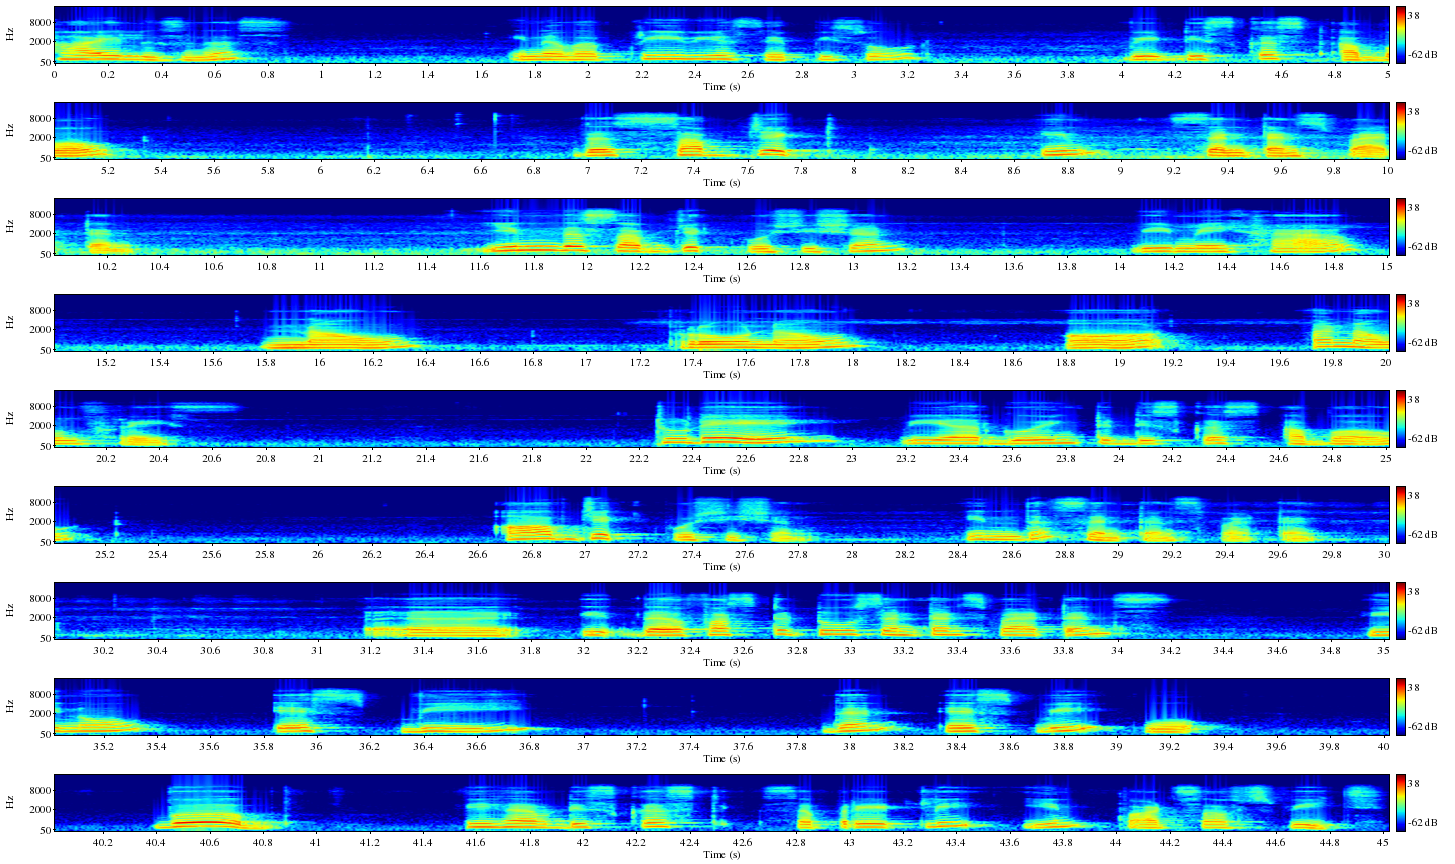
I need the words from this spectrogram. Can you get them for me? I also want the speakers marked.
Speaker 1: Hi, listeners. In our previous episode, we discussed about the subject in sentence pattern. In the subject position, we may have noun, pronoun, or a noun phrase. Today, we are going to discuss about object position in the sentence pattern. Uh, the first two sentence patterns we know SV, then SVO. Verb we have discussed separately in parts of speech.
